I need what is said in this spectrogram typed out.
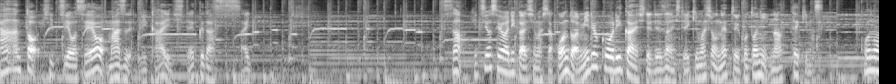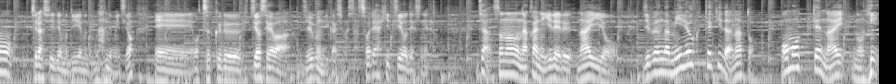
ちゃんと必要性をまず理解してください。さあ必要性は理解しました。今度は魅力を理解してデザインしていきましょうねということになってきます。このチラシでも DM でも何でもいいですよ、えー、を作る必要性は十分理解しました。そりゃ必要ですねと。じゃあその中に入れる内容自分が魅力的だなと思ってないのに、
